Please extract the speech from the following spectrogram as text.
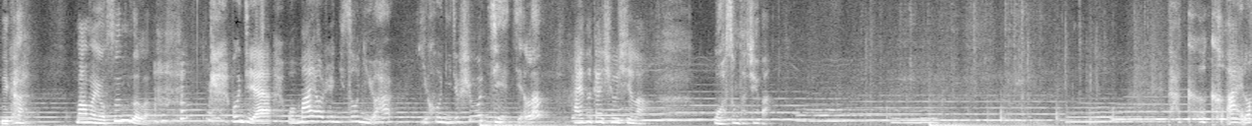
你看，妈妈有孙子了。梦姐，我妈要认你做女儿，以后你就是我姐姐了。孩子该休息了，我送她去吧。爱了。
